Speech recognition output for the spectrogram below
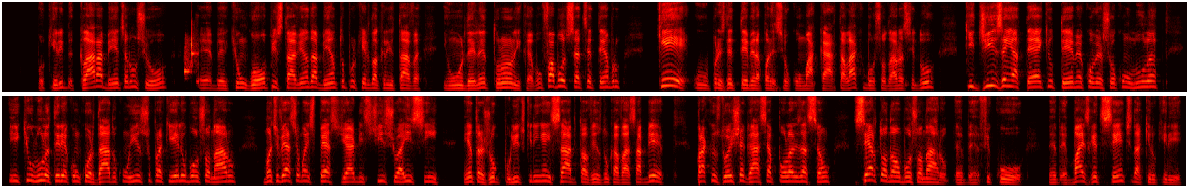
Porque ele claramente anunciou é, que um golpe estava em andamento porque ele não acreditava em urna eletrônica. O famoso 7 de setembro que o presidente Temer apareceu com uma carta lá que o Bolsonaro assinou, que dizem até que o Temer conversou com o Lula e que o Lula teria concordado com isso para que ele o Bolsonaro mantivessem uma espécie de armistício, aí sim entra jogo político que ninguém sabe, talvez nunca vá saber, para que os dois chegassem à polarização. Certo ou não, o Bolsonaro é, é, ficou é, mais reticente daquilo que ele,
